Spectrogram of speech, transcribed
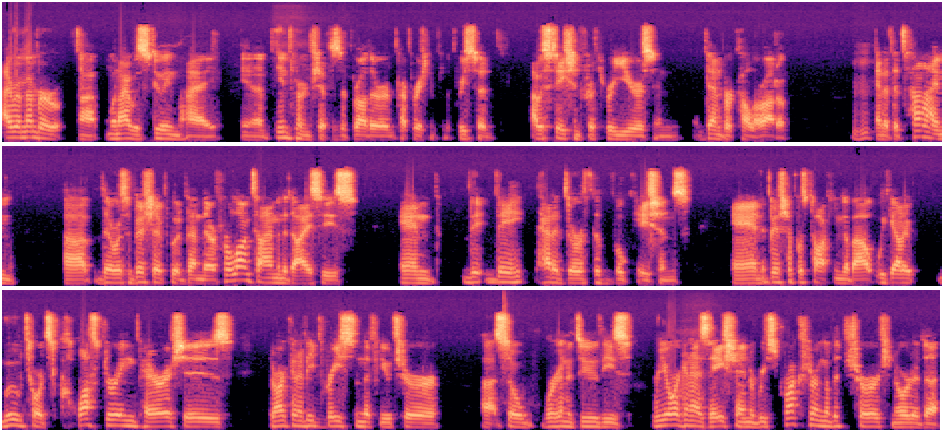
I remember uh, when I was doing my uh, internship as a brother in preparation for the priesthood, I was stationed for three years in Denver, Colorado. Mm-hmm. And at the time, uh, there was a bishop who had been there for a long time in the diocese, and they, they had a dearth of vocations. And the bishop was talking about we got to move towards clustering parishes. There aren't going to be priests in the future. Uh, so we're going to do these reorganization, restructuring of the church in order to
